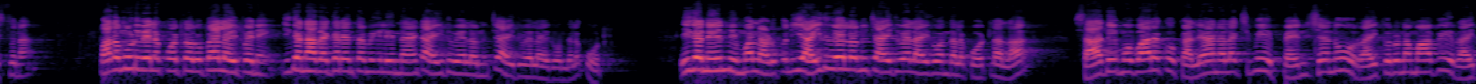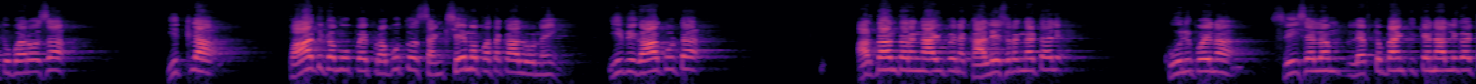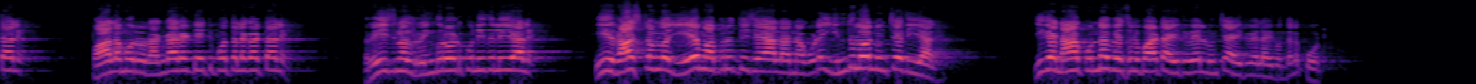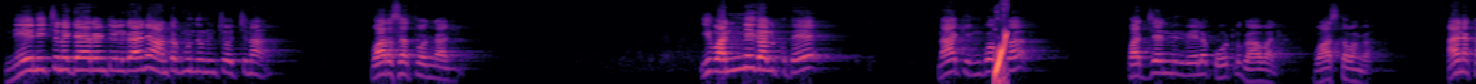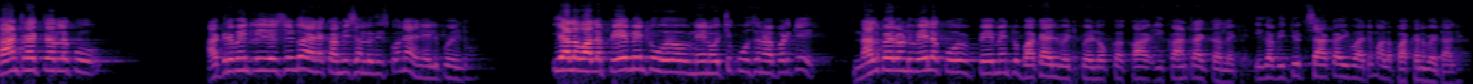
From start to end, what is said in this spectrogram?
ఇస్తున్నా. పదమూడు వేల కోట్ల రూపాయలు అయిపోయినాయి. ఇక నా దగ్గర ఎంత మిగిలిందా అంటే ఐదు వేల నుంచి ఐదు వేల ఐదు వందల కోట్లు. ఇక నేను మిమ్మల్ని అడుగుతున్నా ఈ ఐదు వేల నుంచి ఐదు వేల ఐదు వందల కోట్లల్లా షాదీ ముబారక్ కళ్యాణ లక్ష్మి పెన్షను రైతు రుణమాఫీ రైతు భరోసా ఇట్లా పాతిక ముప్పై ప్రభుత్వ సంక్షేమ పథకాలు ఉన్నాయి. ఇవి కాకుండా అర్ధాంతరంగా ఆగిపోయిన కాళేశ్వరం కట్టాలి. కూలిపోయిన శ్రీశైలం లెఫ్ట్ బ్యాంక్ కెనాల్ని కట్టాలి. పాలమూరు రంగారెడ్డి ఎత్తిపోతలు కట్టాలి. రీజనల్ రింగ్ రోడ్కు నిధులు ఇవ్వాలి ఈ రాష్ట్రంలో ఏం అభివృద్ధి చేయాలన్నా కూడా ఇందులో నుంచే తీయాలి. ఇక నాకున్న వెసులుబాటు ఐదు వేల నుంచి ఐదు వేల ఐదు వందల కోట్లు. నేను ఇచ్చిన గ్యారంటీలు కానీ అంతకుముందు నుంచి వచ్చిన వారసత్వం కానీ. ఇవన్నీ కలిపితే నాకు ఇంకొక పద్దెనిమిది వేల కోట్లు కావాలి. వాస్తవంగా. ఆయన కాంట్రాక్టర్లకు అగ్రిమెంట్లు చేసిండు ఆయన కమిషన్లు తీసుకొని ఆయన వెళ్ళిపోయిండు. ఇవాళ వాళ్ళ పేమెంట్లు నేను వచ్చి కూర్చున్నప్పటికీ నలభై రెండు వేల పేమెంట్లు బకాయిలు పెట్టిపోయిండు ఒక్క ఈ కాంట్రాక్టర్లకి. ఇక విద్యుత్ శాఖ ఇవాటి మళ్ళీ పక్కన పెట్టాలి.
